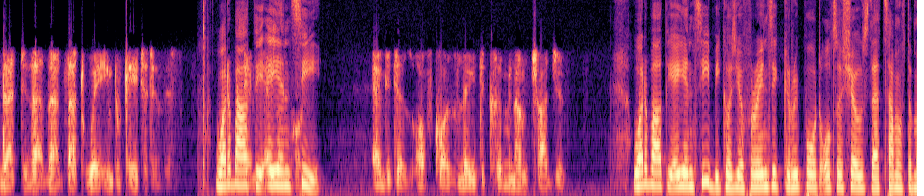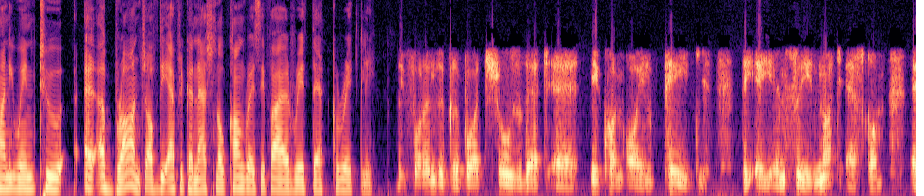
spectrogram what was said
that, that, that, that were implicated in this. What about and, the ANC? And it has, of course, laid criminal charges. What about the ANC? Because your forensic report also shows that some of the money went to a, a branch of the African National Congress, if I read that correctly. The forensic report shows that uh, Econ Oil paid the ANC, not Eskom. Uh,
